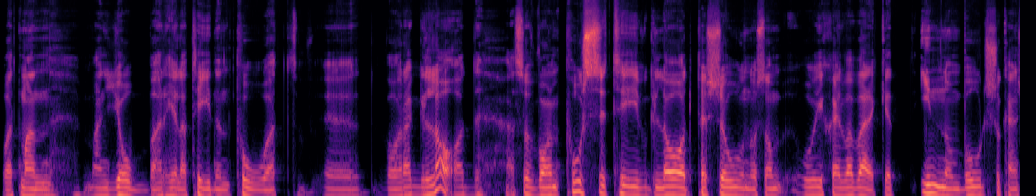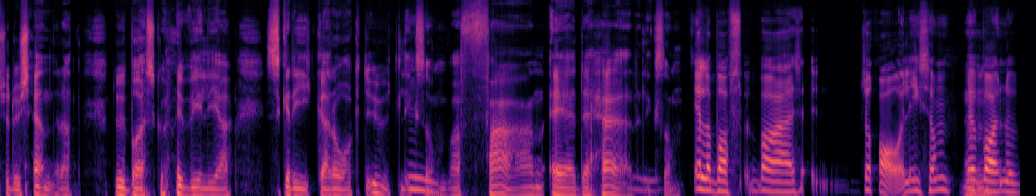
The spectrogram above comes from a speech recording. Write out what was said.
och att man, man jobbar hela tiden på att eh, vara glad. Alltså vara en positiv, glad person och, som, och i själva verket inombords så kanske du känner att du bara skulle vilja skrika rakt ut liksom. Vad fan är det här liksom? eller bara, bara dra liksom. Mm. bara, nu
